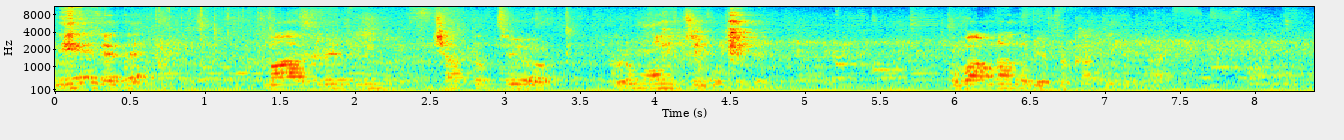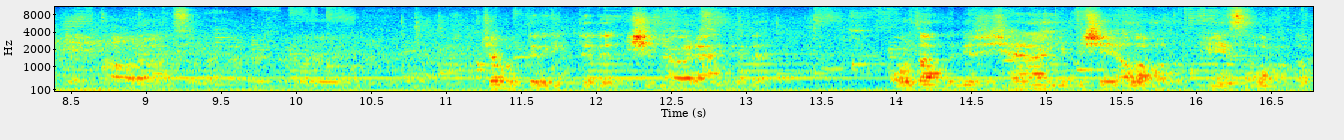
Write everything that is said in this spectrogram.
Niye dedi? Malzeme dedim, çatlatıyorum. Onun için vurdu dedi. Babamdan da bir tokat yedim çabuk dedi git dedi işini öğren dedi. Oradan da bir hiç herhangi bir şey alamadım, feyiz alamadım.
